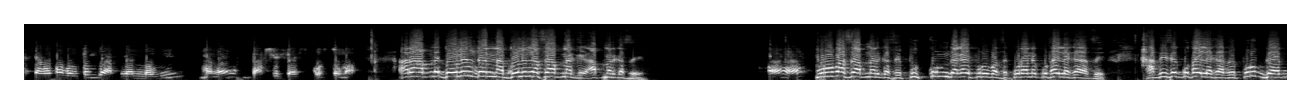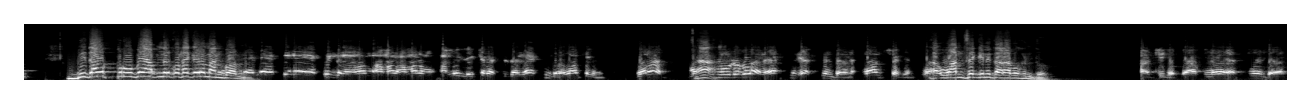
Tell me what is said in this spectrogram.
একটা কথা বলছেন যে আপনার নবী মানে দাসী সেক্স করতো না। আরে আপনি দলিল দেন না দলিল আছে আপনাকে আপনার কাছে। প্রুফ আছে আপনার কাছে? কোন জায়গায় প্রুফ আছে? কোরআনে কোথায় লেখা আছে? হাদিসে কোথায় লেখা আছে? প্রুফ দেন। উইদাউট প্রুফে আপনার কথা কেন মানবো আমি। দাঁড়ান, হ্যাঁ। ওয়ান সেকেন্ডই দাঁড়াবো কিন্তু। হ্যাঁ, ঠিক আছে, আপনি এক মিনিট দাঁড়ান।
